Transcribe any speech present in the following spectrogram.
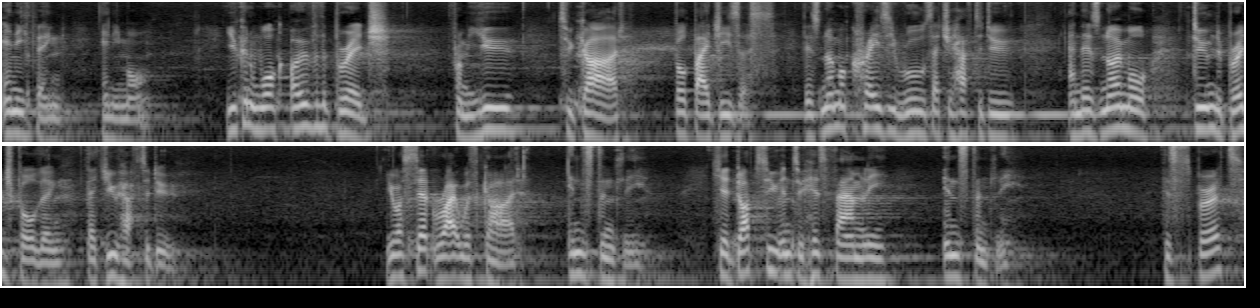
anything anymore. You can walk over the bridge from you to God built by Jesus. There's no more crazy rules that you have to do, and there's no more doomed bridge building that you have to do. You are set right with God instantly. He adopts you into His family instantly. His Spirit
